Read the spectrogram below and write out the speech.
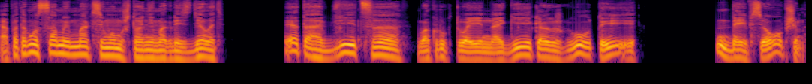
А потому самый максимум, что они могли сделать, это обвиться вокруг твоей ноги, как жгут, и да и все в общем.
